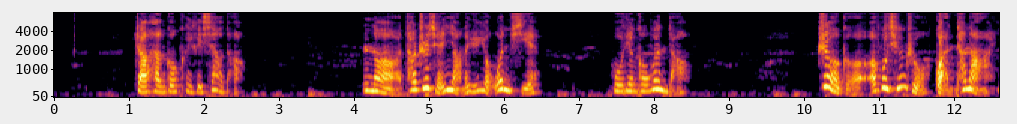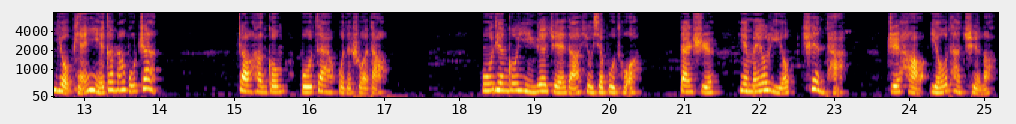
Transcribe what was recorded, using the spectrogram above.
赵汉公嘿嘿笑道：“那他之前养的鱼有问题？”吴电工问道。这个不清楚，管他呢，有便宜干嘛不占？赵汉公不在乎的说道。吴电工隐约觉得有些不妥，但是也没有理由劝他，只好由他去了。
